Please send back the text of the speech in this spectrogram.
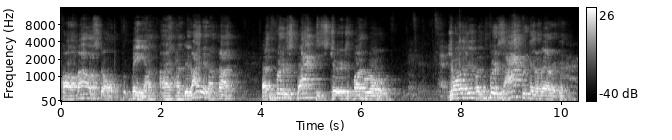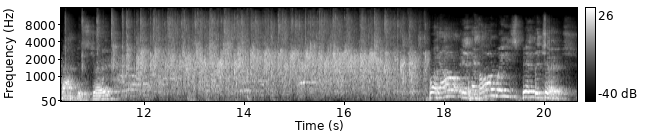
uh, milestone for me. I'm, I, I'm delighted I'm not at the First Baptist Church in Monroe, Georgia, but the First African American Baptist Church. All, it has always been the church.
